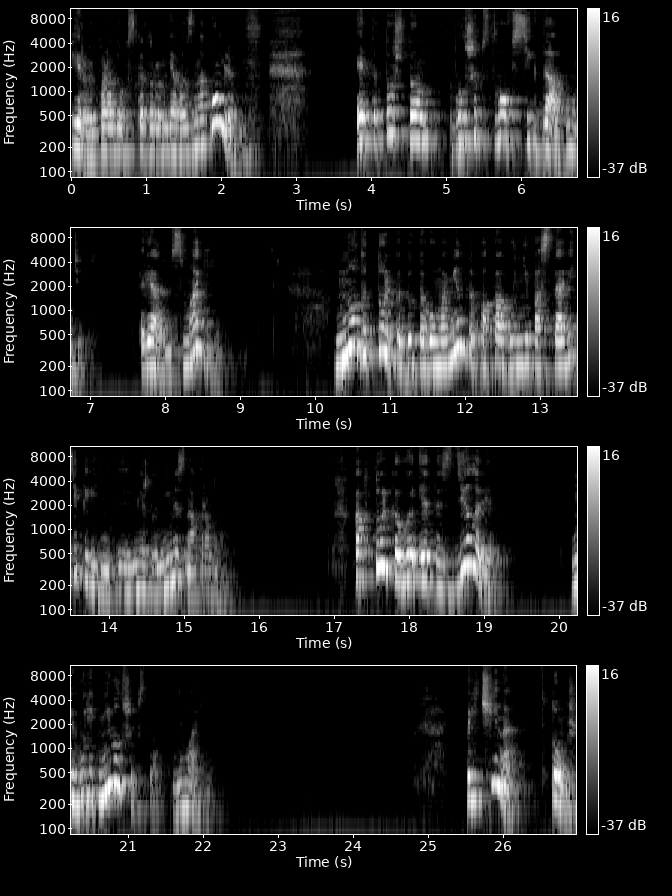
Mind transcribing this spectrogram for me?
первый парадокс, с которым я вас знакомлю, это то, что волшебство всегда будет рядом с магией, но да только до того момента, пока вы не поставите перед, э, между ними знак равно. Как только вы это сделали, не будет ни волшебства, ни магии. Причина в том же,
